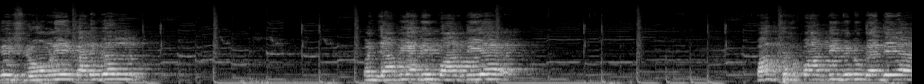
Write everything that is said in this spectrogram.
ਇਹ ਸ਼੍ਰੋਮਣੀ ਅਕਾਲੀ ਦਲ ਪੰਜਾਬੀਆਂ ਦੀ ਪਾਰਟੀ ਹੈ। ਪੰਥਕ ਪਾਰਟੀ ਮੈਨੂੰ ਕਹਿੰਦੇ ਆ।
